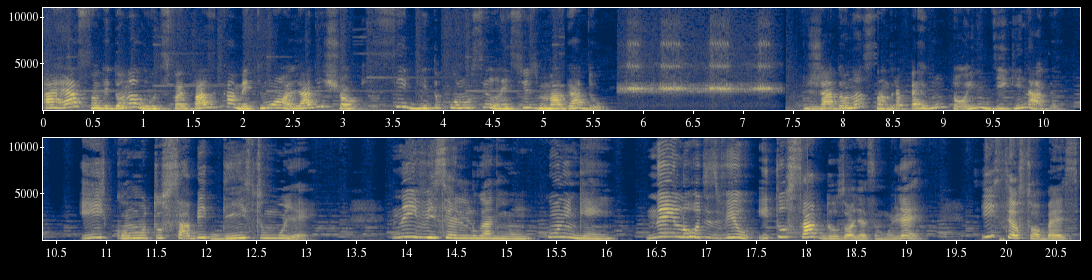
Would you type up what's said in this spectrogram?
A reação de Dona Lourdes foi basicamente um olhar de choque, seguido por um silêncio esmagador. Já Dona Sandra perguntou indignada. E como tu sabe disso, mulher? Nem vi ele em lugar nenhum, com ninguém. Nem Lourdes viu, e tu sabe dos olhos dessa mulher? E se eu soubesse,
